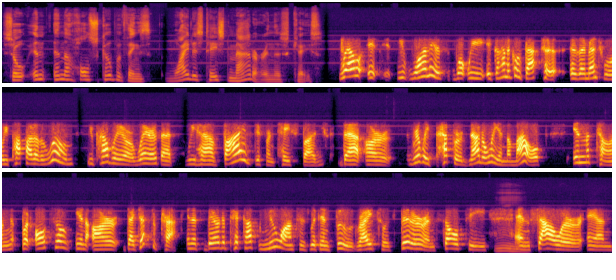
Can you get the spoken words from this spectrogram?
So, in, in the whole scope of things, why does taste matter in this case? Well, it, it, one is what we, it kind of goes back to, as I mentioned, when we pop out of the room, you probably are aware that we have five different taste buds that are really peppered not only in the mouth, in the tongue, but also in our digestive tract. And it's there to pick up nuances within food, right? So it's bitter and salty mm. and sour and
